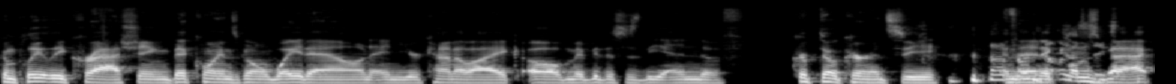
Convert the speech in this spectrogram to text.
completely crashing, Bitcoin's going way down, and you're kind of like, oh, maybe this is the end of cryptocurrency. and then it comes back.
